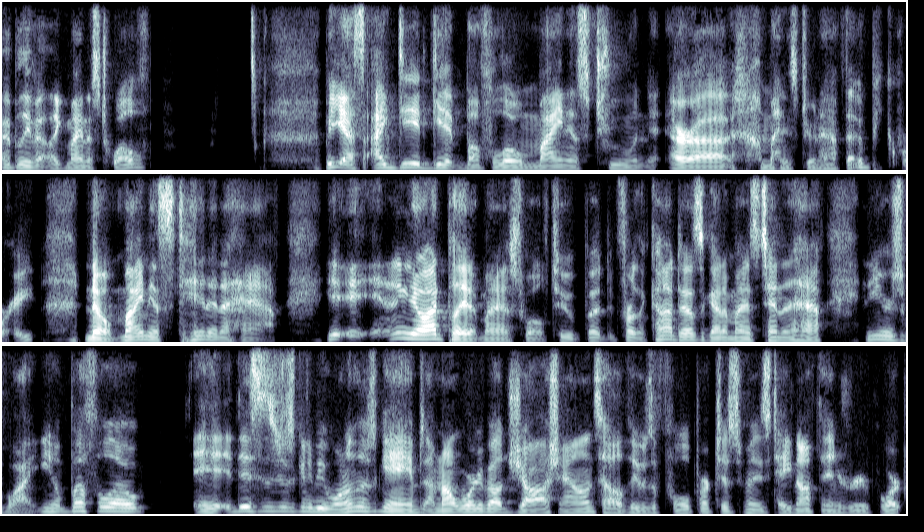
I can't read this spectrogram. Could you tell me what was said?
I believe, at like minus 12. But yes, I did get Buffalo minus two and or uh, minus two and a half. That would be great. No, minus 10 and a half. It, it, you know, I'd play it at minus 12 too, but for the contest, I got a minus 10 and a half. And here's why. You know, Buffalo, it, this is just going to be one of those games. I'm not worried about Josh Allen's health. He was a full participant. He's taken off the injury report.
